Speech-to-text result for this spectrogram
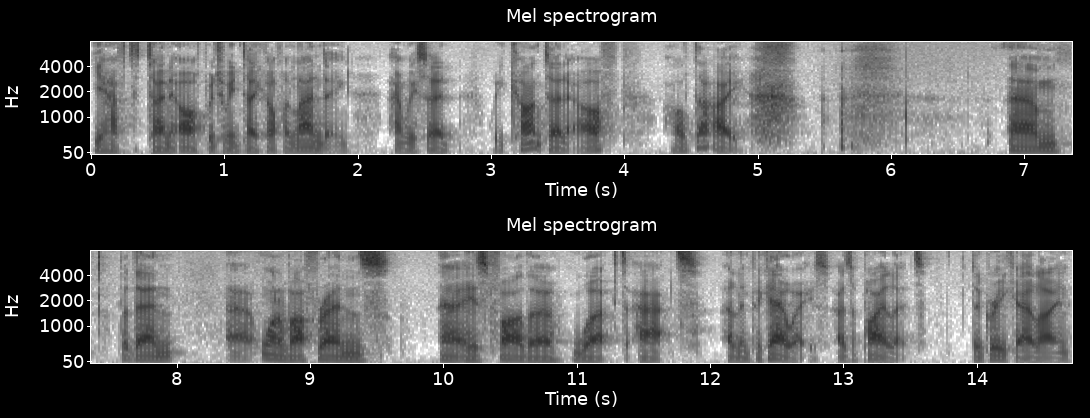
you have to turn it off between takeoff and landing. And we said, We can't turn it off, I'll die. um, but then uh, one of our friends, uh, his father worked at Olympic Airways as a pilot, the Greek airline.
